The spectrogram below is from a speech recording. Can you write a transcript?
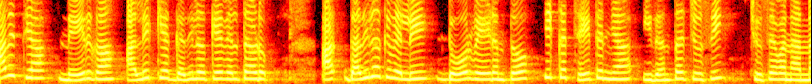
ఆదిత్య నేరుగా అలెక్య గదిలోకే వెళ్తాడు. గదిలోకి వెళ్ళి డోర్ వేయడంతో ఇక చైతన్య ఇదంతా చూసి చూసావా నాన్న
